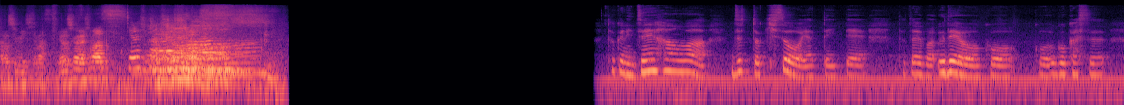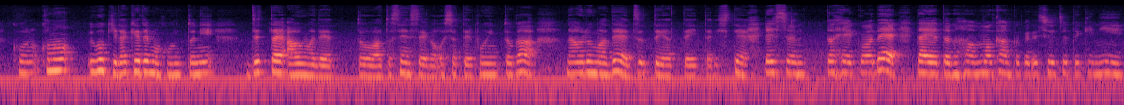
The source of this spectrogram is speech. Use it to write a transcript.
楽しみにしてます。よろしくお願いします。よろしくお願いします特に前半はずっと基礎をやっていて例えば腕をこうこう動かすこのこの動きだけでも本当に絶対合うまでとあと先生がおっしゃってるポイントが治るまでずっとやっていったりして。レッスンと並行でダイエットの方も韓国で集中的に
